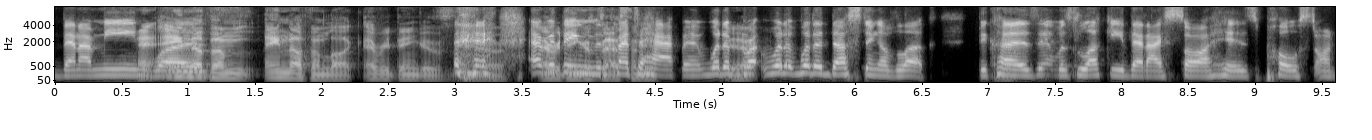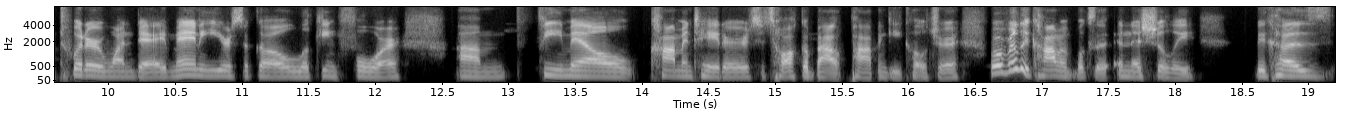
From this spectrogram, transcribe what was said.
BenHameen was ain't nothing ain't nothing luck. Everything is you know, everything, everything is meant to happen. What a yeah. what a, what a dusting of luck because yeah. it was lucky that I saw his post on Twitter one day many years ago looking for um, female commentators to talk about pop and geek culture. Well, really comic books initially because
